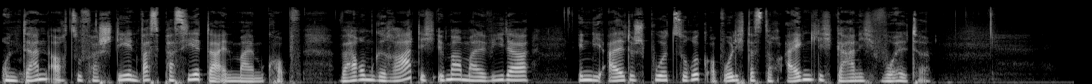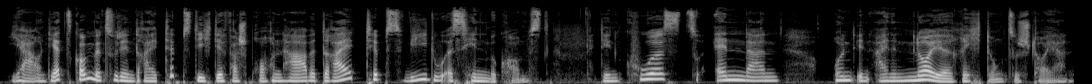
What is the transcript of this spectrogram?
Und dann auch zu verstehen, was passiert da in meinem Kopf? Warum gerate ich immer mal wieder in die alte Spur zurück, obwohl ich das doch eigentlich gar nicht wollte? Ja, und jetzt kommen wir zu den drei Tipps, die ich dir versprochen habe. Drei Tipps, wie du es hinbekommst, den Kurs zu ändern und in eine neue Richtung zu steuern.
